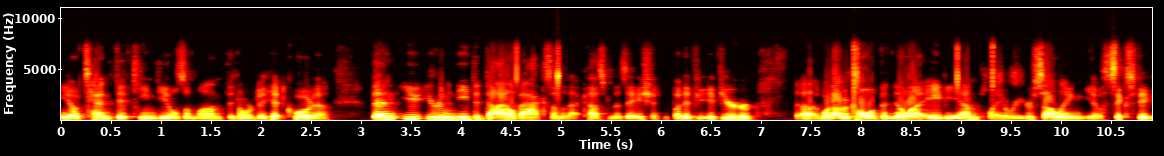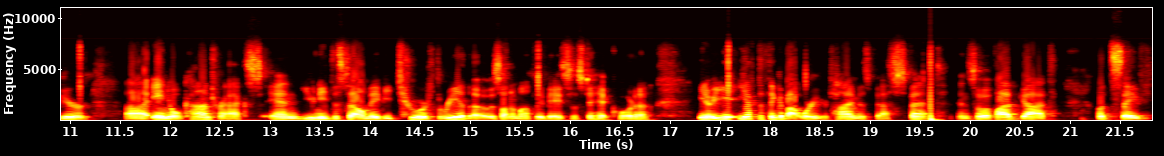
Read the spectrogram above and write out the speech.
you know 10 15 deals a month in order to hit quota then you, are going to need to dial back some of that customization. But if, you, if you're uh, what I would call a vanilla ABM play, where you're selling you know six figure uh, annual contracts and you need to sell maybe two or three of those on a monthly basis to hit quota, you know you, you have to think about where your time is best spent. And so if I've got let's say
